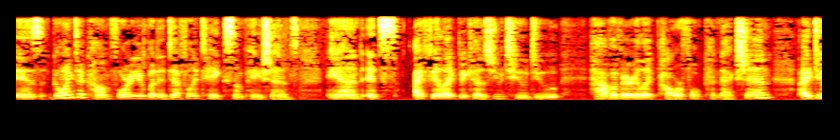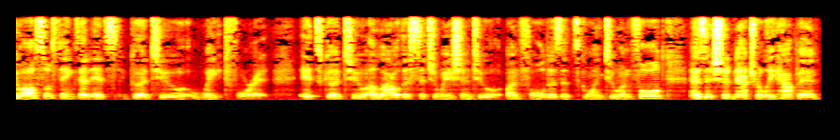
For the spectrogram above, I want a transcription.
is going to come for you, but it definitely takes some patience. And it's, I feel like because you two do have a very like powerful connection, I do also think that it's good to wait for it. it's good to allow this situation to unfold as it's going to unfold, as it should naturally happen,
